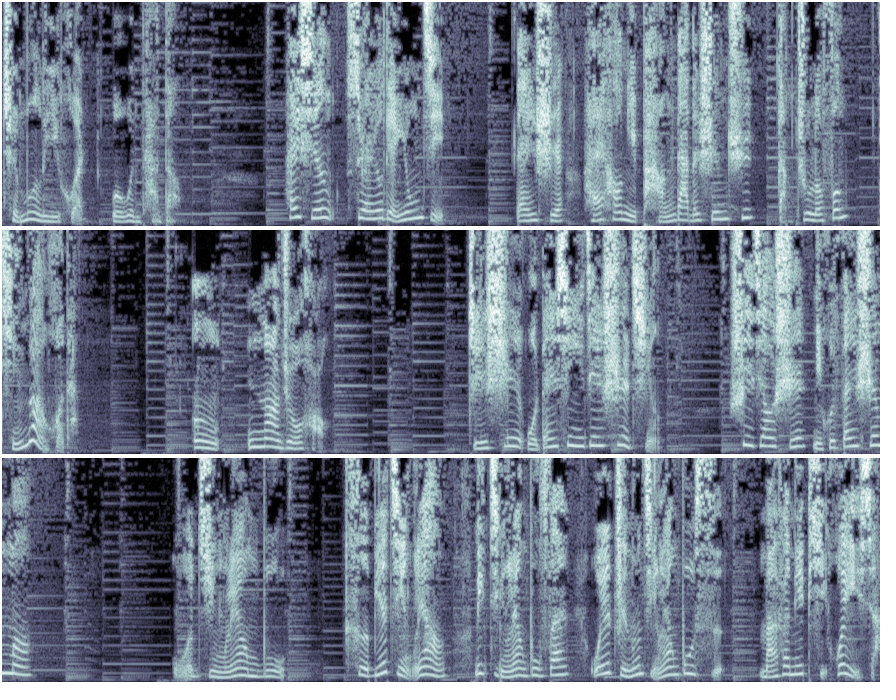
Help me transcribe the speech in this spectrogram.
沉默了一会儿，我问他道：“还行，虽然有点拥挤，但是还好你庞大的身躯挡住了风，挺暖和的。”嗯，那就好。只是我担心一件事情，睡觉时你会翻身吗？我尽量不，可别尽量，你尽量不翻，我也只能尽量不死。麻烦你体会一下。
